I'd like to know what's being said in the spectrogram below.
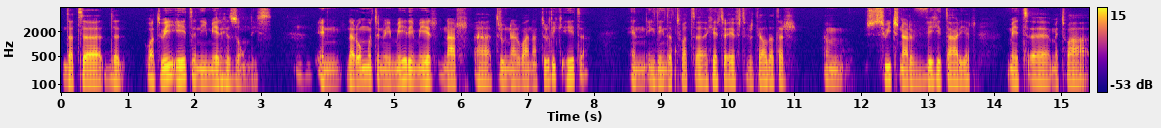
dat uh, de, wat wij eten niet meer gezond is. Mm -hmm. En daarom moeten we meer en meer naar, uh, terug naar wat natuurlijk eten. En ik denk dat wat uh, heeft verteld, dat er een switch naar vegetariër met, uh, met wat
